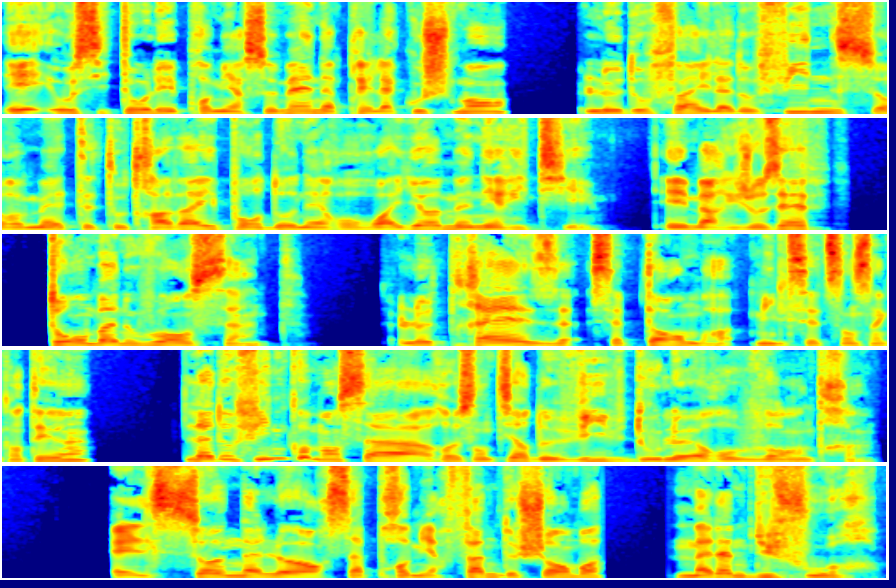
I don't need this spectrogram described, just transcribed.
Et aussitôt les premières semaines après l'accouchement, le dauphin et la dauphine se remettent au travail pour donner au royaume un héritier. Et Marie-Joseph tombe à nouveau enceinte. Le 13 septembre 1751, la dauphine commence à ressentir de vives douleurs au ventre. Elle sonne alors sa première femme de chambre, Madame Dufour.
